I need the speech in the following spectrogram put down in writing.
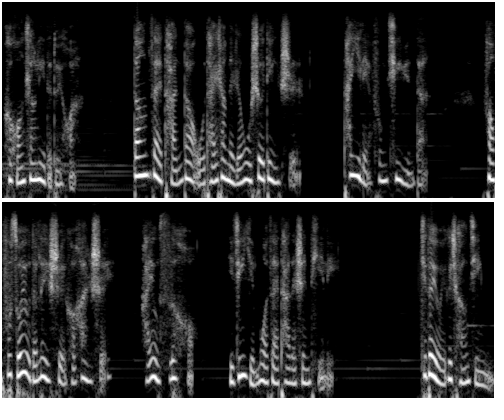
和黄香丽的对话，当在谈到舞台上的人物设定时，他一脸风轻云淡，仿佛所有的泪水和汗水，还有嘶吼，已经隐没在他的身体里。记得有一个场景，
